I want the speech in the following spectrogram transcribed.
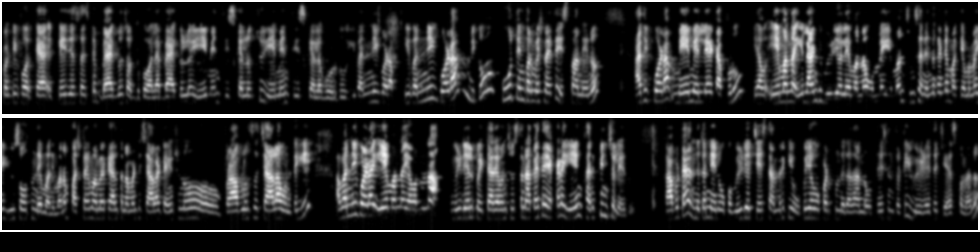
ట్వంటీ ఫోర్ కేజెస్ అయితే బ్యాగులు సర్దుకోవాలి. ఆ బ్యాగుల్లో ఏమేమి తీసుకెళ్ళొచ్చు ఏమేమి తీసుకెళ్ళకూడదు? ఇవన్నీ కూడా ఇవన్నీ కూడా మీకు పూర్తి ఇన్ఫర్మేషన్ అయితే ఇస్తాను నేను. అది కూడా మేము వెళ్ళేటప్పుడు ఏమన్నా ఇలాంటి వీడియోలు ఏమన్నా ఉన్నాయి ఏమన్నా చూసాను ఎందుకంటే మాకు ఏమన్నా యూస్ అవుతుందేమని మనం ఫస్ట్ టైం అమెరికా వెళ్తున్నామంటే చాలా టెన్షన్ ప్రాబ్లమ్స్ చాలా ఉంటాయి. అవన్నీ కూడా ఏమన్నా ఎవరన్నా వీడియోలు పెట్టారేమని చూస్తే నాకైతే ఎక్కడ ఏం కనిపించలేదు. కాబట్టి అందుకని నేను ఒక వీడియో చేస్తే అందరికీ ఉపయోగపడుతుంది కదా అన్న ఉద్దేశంతో ఈ వీడియో అయితే చేస్తున్నాను.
